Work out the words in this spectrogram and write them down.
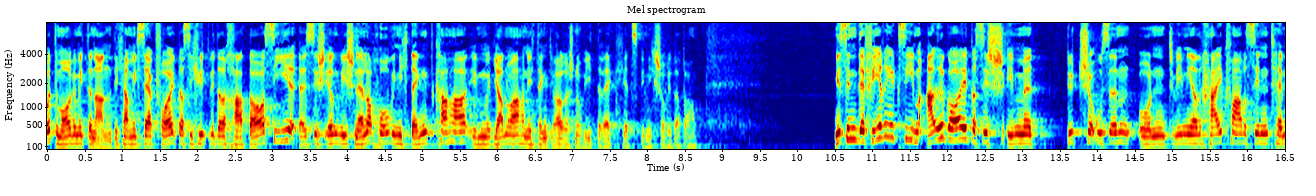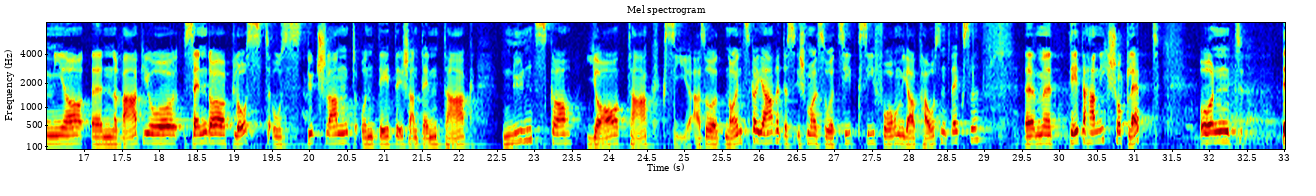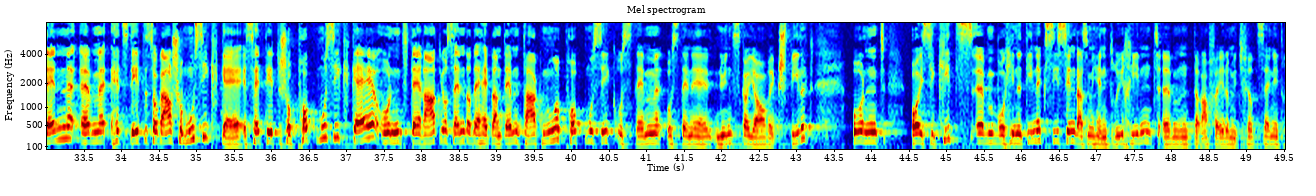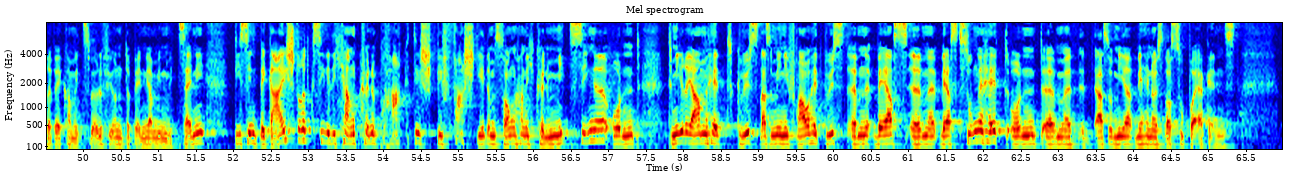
Guten Morgen miteinander. Ich habe mich sehr gefreut, dass ich heute wieder da sein kann. Es ist irgendwie schneller gekommen, wie ich gedacht habe. Im Januar habe ich gedacht, ja, das ist noch weit weg. Jetzt bin ich schon wieder da. Wir sind in der Ferien im Allgäu. Das ist im Deutschen raus. Und wie wir heimgefahren sind, haben wir einen Radiosender gelost aus Deutschland. Und dort ist an dem Tag 90er-Jahr-Tag gewesen. Also 90er Jahre, das ist mal so eine Zeit gewesen vor dem Jahrtausendwechsel. Ähm, dort habe ich schon gelebt. Und dann ähm, hat es dort sogar schon Musik gegeben. Es hat dort schon Popmusik gegeben und der Radiosender, der hat an dem Tag nur Popmusik aus, dem, aus den 90er Jahren gespielt. Und unsere Kids, ähm, wo hinten drin sind, also wir haben drei Kinder, ähm, der Raphael mit 14, die Rebecca mit 12 und der Benjamin mit 10, die sind begeistert gewesen, weil ich haben können praktisch bei fast jedem Song haben ich können mitsingen und die Miriam hat gewusst, also meine Frau hat gewusst, ähm, wer es ähm, gesungen hat und ähm, also wir, wir haben uns da super ergänzt.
